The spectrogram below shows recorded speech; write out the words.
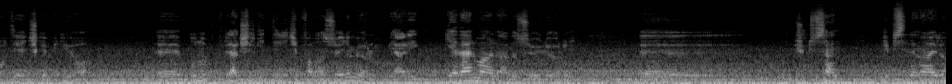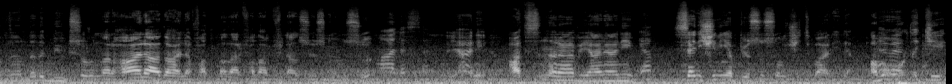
ortaya çıkabiliyor. E, bunu plak şirketleri için falan söylemiyorum. Yani genel manada söylüyorum. E, çünkü sen hepsinden ayrıldığında da büyük sorunlar hala da hala fatmalar falan filan söz konusu. Maalesef. Yani atsınlar abi yani hani Ya, sen işini yapıyorsun sonuç itibariyle. Ama Evet. oradaki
